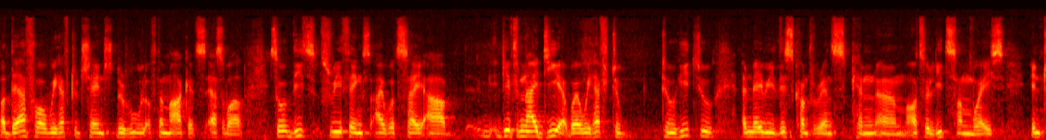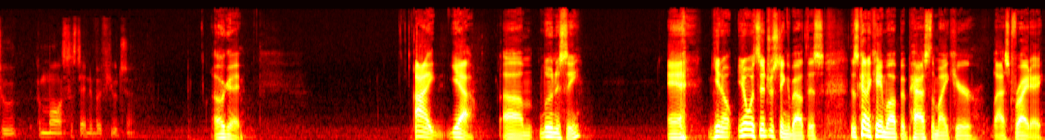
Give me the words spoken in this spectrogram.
but therefore we have to change the rule of the markets as well. So these three things I would say are give an idea where we have to to heed to, and maybe this conference can um, also lead some ways into a more sustainable future. Okay. I yeah, um, lunacy, and you know you know what's interesting about this? This kind of came up at Pass the Mic here last Friday.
